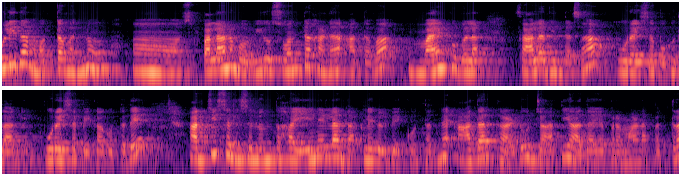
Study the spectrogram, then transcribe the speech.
ಉಳಿದ ಮೊತ್ತವನ್ನು ಫಲಾನುಭವಿಯು ಸ್ವಂತ ಹಣ ಅಥವಾ ಬ್ಯಾಂಕುಗಳ ಸಾಲದಿಂದ ಸಹ ಪೂರೈಸಬಹುದಾಗಿ, ಪೂರೈಸಬೇಕಾಗುತ್ತದೆ. ಅರ್ಜಿ ಸಲ್ಲಿಸಲಂತಹ ಏನೆಲ್ಲ ದಾಖಲೆಗಳು ಬೇಕು ಅಂತಂದರೆ ಆಧಾರ್ ಕಾರ್ಡು, ಜಾತಿ ಆದಾಯ ಪ್ರಮಾಣ ಪತ್ರ,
